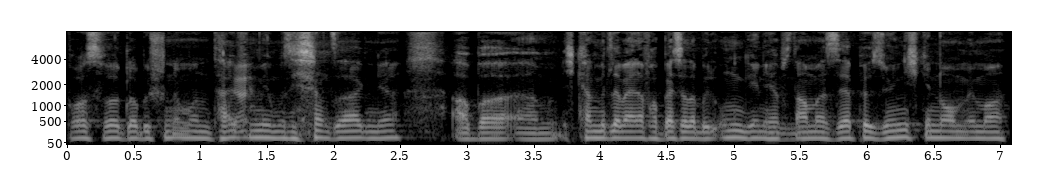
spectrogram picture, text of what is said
Boah, das war, glaube ich, schon immer ein Teil ja. von mir, muss ich schon sagen, ja. Aber ähm, ich kann mittlerweile einfach besser damit umgehen. Ich habe es mhm. damals sehr persönlich genommen immer.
